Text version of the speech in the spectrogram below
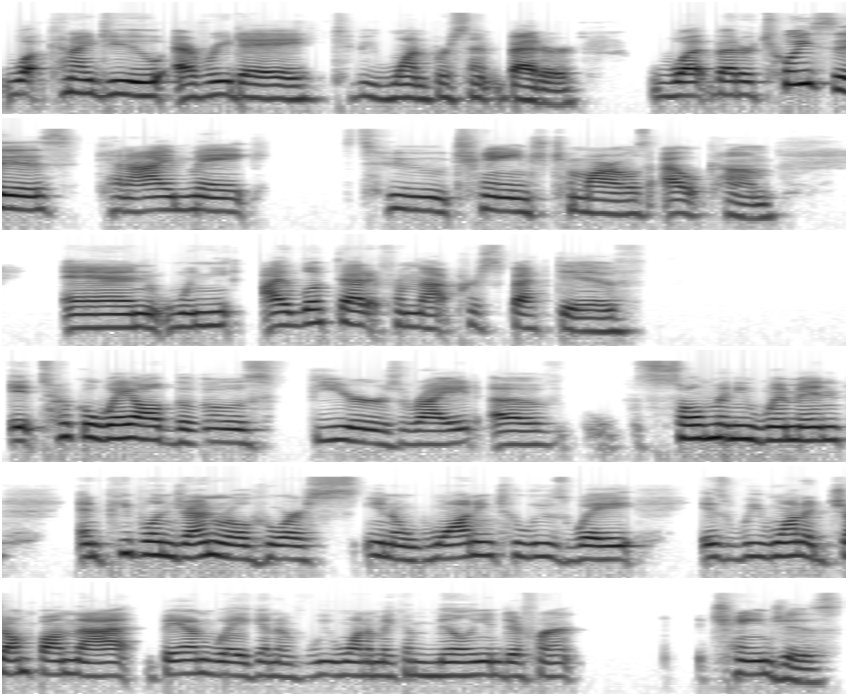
what can I do every day to be 1% better? What better choices can I make to change tomorrow's outcome? And when I looked at it from that perspective, it took away all those fears, right? Of so many women and people in general who are, you know, wanting to lose weight is we want to jump on that bandwagon of we want to make a million different changes.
